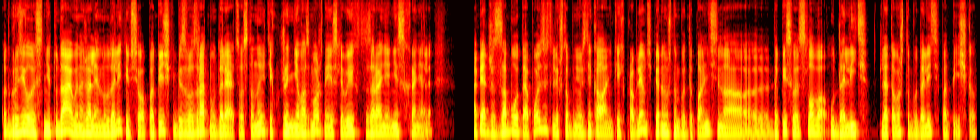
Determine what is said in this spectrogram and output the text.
подгрузилось не туда, вы нажали на удалить, и все, подписчики безвозвратно удаляются. Восстановить их уже невозможно, если вы их заранее не сохраняли. Опять же, с заботой о пользователях, чтобы не возникало никаких проблем, теперь нужно будет дополнительно э, дописывать слово «удалить» для того, чтобы удалить подписчиков.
